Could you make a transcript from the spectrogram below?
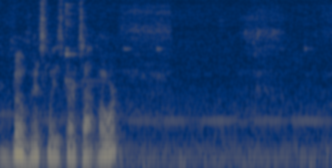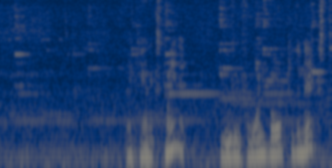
And boom, instantly it starts out lower. I can't explain it. Moving from one bolt to the next.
